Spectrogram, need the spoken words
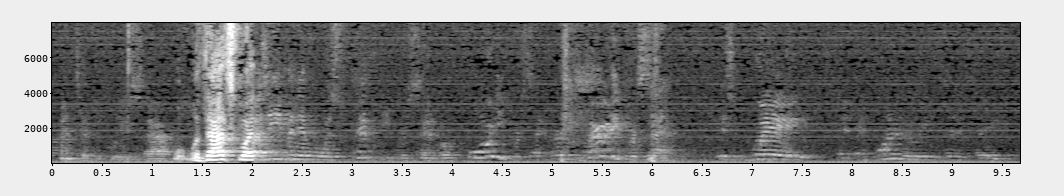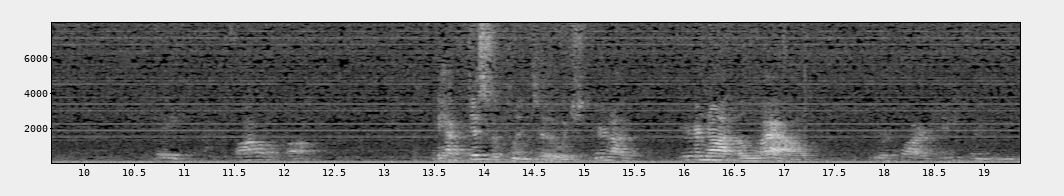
scientifically established. Well, that's what. Because even if it was 50% or 40% or 30%, it's way, and, and one of the reasons is they, they follow up. They have discipline too, which you're not, you're not allowed to require anything in these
